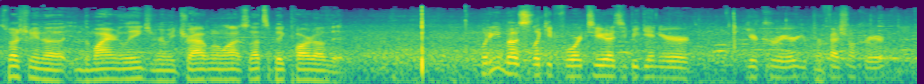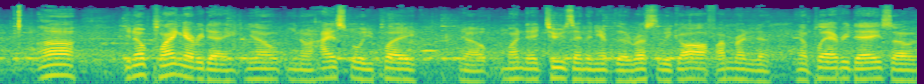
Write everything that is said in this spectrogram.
especially in, a, in the minor leagues. You're going to be traveling a lot, so that's a big part of it. What are you most looking forward to as you begin your your career, your professional career? Uh, you know, playing every day. You know, you know, in high school you play, you know, Monday, Tuesday, and then you have the rest of the week off. I'm ready to, you know, play every day. So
